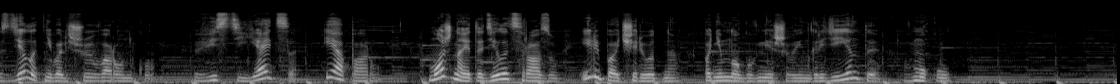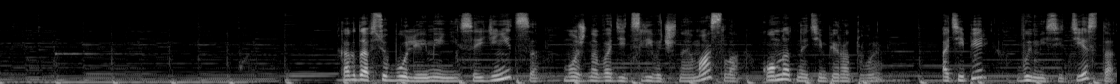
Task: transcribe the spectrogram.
Сделать небольшую воронку. Ввести яйца и опару. Можно это делать сразу или поочередно, понемногу вмешивая ингредиенты в муку. Когда все более-менее соединится, можно вводить сливочное масло комнатной температуры. А теперь вымесить тесто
